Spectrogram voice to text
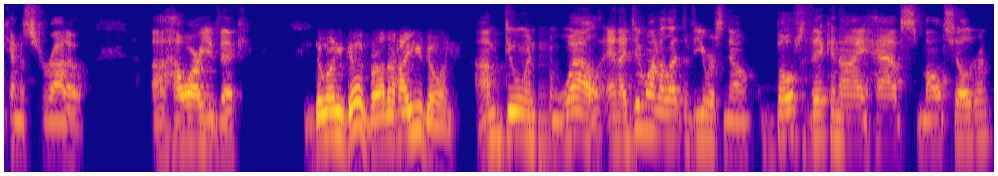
Canestrato. Uh, how are you, Vic? Doing good, brother. How you doing? I'm doing well, and I do want to let the viewers know both Vic and I have small children,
